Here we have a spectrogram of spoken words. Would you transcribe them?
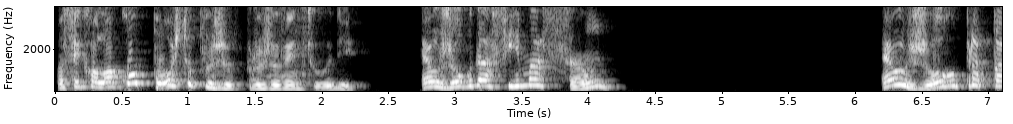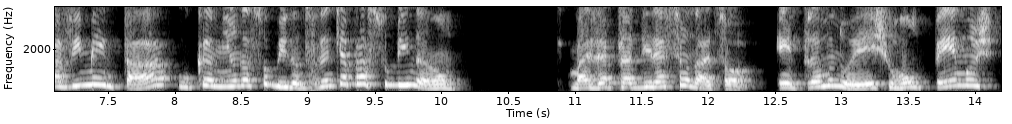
você coloca o oposto para o Ju, Juventude. É o jogo da afirmação. É o jogo para pavimentar o caminho da subida. Não estou dizendo que é para subir, não. Mas é para direcionar. Ó, entramos no eixo, rompemos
